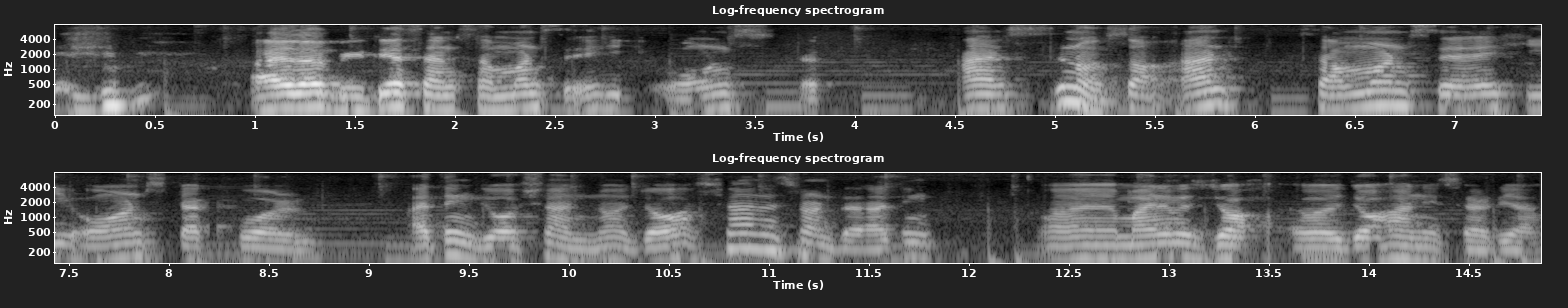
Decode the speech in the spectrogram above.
I love BTS and someone say he owns tech and you know so and someone say he owns Tech World. I think Joshan. No, Joshan is not there. I think uh, my name is jo- uh, Johan. He said, yeah.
